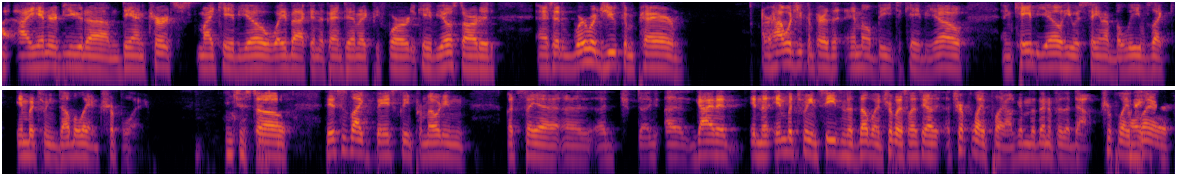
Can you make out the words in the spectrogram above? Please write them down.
I, I, interviewed um, Dan Kurtz, my KBO, way back in the pandemic before the KBO started and I said, where would you compare, or how would you compare the MLB to KBO? And KBO, he was saying, I believe, was like in between Double A and Triple A. Interesting. So this is like basically promoting let's say a, a, a, a guy that in the in between seasons of double A and triple A, so let's say a, a triple A player, I'll give him the benefit of the doubt. Triple A Right. player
